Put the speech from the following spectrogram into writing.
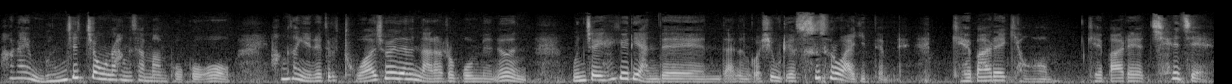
하나의 문제점으로 항상만 보고 항상 얘네들을 도와줘야 되는 나라로 보면은 문제가 해결이 안 된다는 것이 우리가 스스로 알기 때문에 개발의 경험, 개발의 체제,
